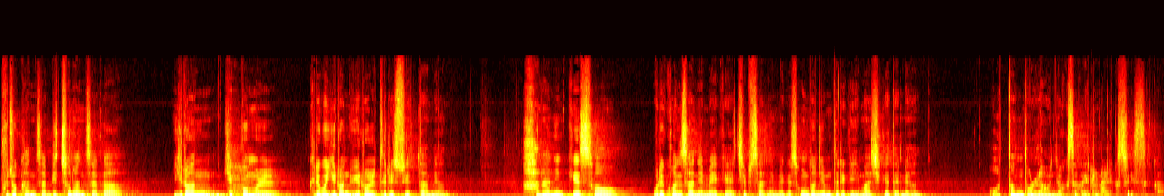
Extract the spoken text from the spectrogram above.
부족한 자, 미천한 자가 이런 기쁨을 그리고 이런 위로를 드릴 수 있다면 하나님께서 우리 권사님에게, 집사님에게, 성도님들에게 임하시게 되면 어떤 놀라운 역사가 일어날 수 있을까?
